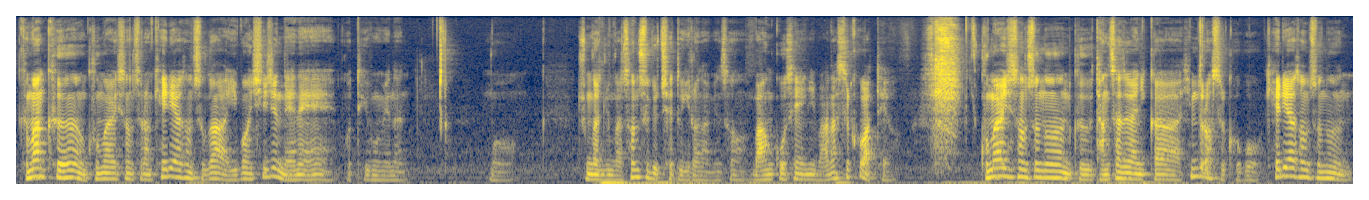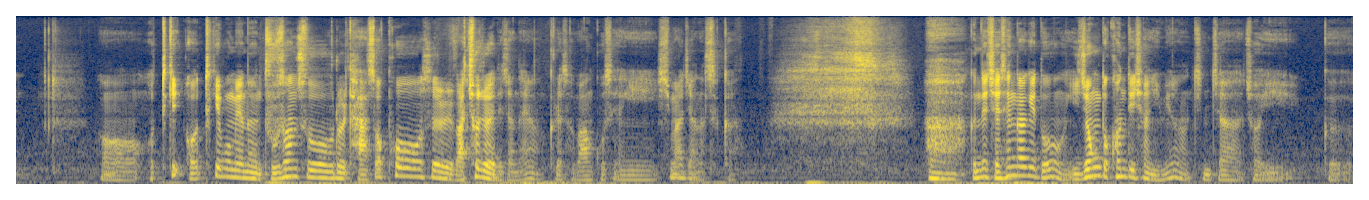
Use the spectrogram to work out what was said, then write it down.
그만큼 구마이 선수랑 캐리어 선수가 이번 시즌 내내 어떻게 보면은 뭐 중간 중간 선수 교체도 일어나면서 마음 고생이 많았을 것 같아요. 구마이시 선수는 그 당사자니까 힘들었을 거고 캐리아 선수는 어, 어떻게 어떻게 보면은 두 선수를 다 서폿을 맞춰줘야 되잖아요. 그래서 마음 고생이 심하지 않았을까. 아 근데 제 생각에도 이 정도 컨디션이면 진짜 저희 그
